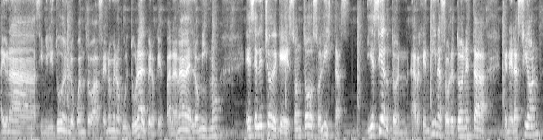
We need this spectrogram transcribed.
hay una similitud en lo cuanto a fenómeno cultural, pero que para nada es lo mismo, es el hecho de que son todos solistas. Y es cierto, en Argentina, sobre todo en esta generación,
